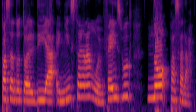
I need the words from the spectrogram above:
pasando todo el día en Instagram o en Facebook, no pasará.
